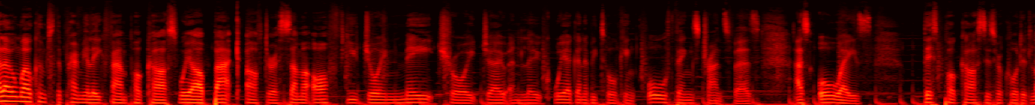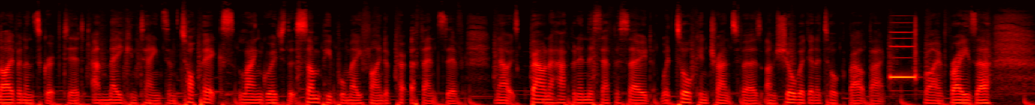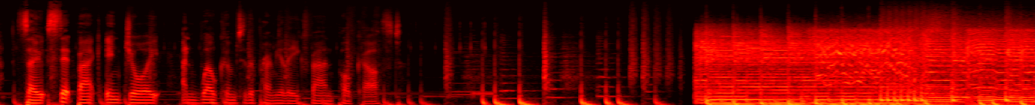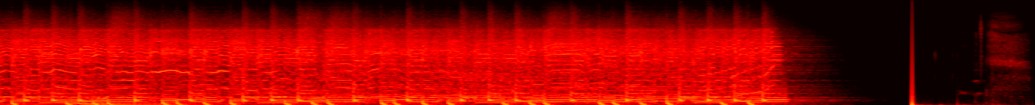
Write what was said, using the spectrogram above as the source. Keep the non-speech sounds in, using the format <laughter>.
Hello and welcome to the Premier League Fan Podcast. We are back after a summer off. You join me, Troy, Joe, and Luke. We are going to be talking all things transfers. As always, this podcast is recorded live and unscripted and may contain some topics, language that some people may find offensive. Now, it's bound to happen in this episode. We're talking transfers. I'm sure we're going to talk about that. Ryan Fraser. So sit back, enjoy, and welcome to the Premier League Fan Podcast.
